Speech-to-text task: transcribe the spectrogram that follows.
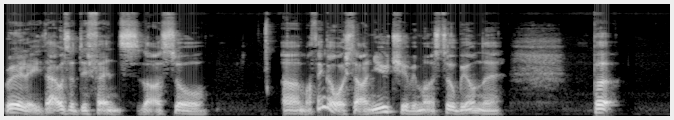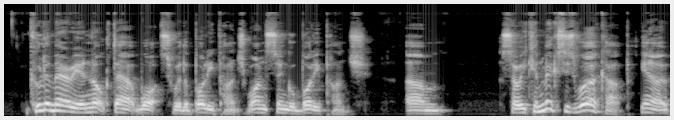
Really, that was a defence that I saw. Um, I think I watched that on YouTube. It might still be on there. But Goulamirian knocked out Watts with a body punch, one single body punch. Um, so he can mix his work up, you know.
